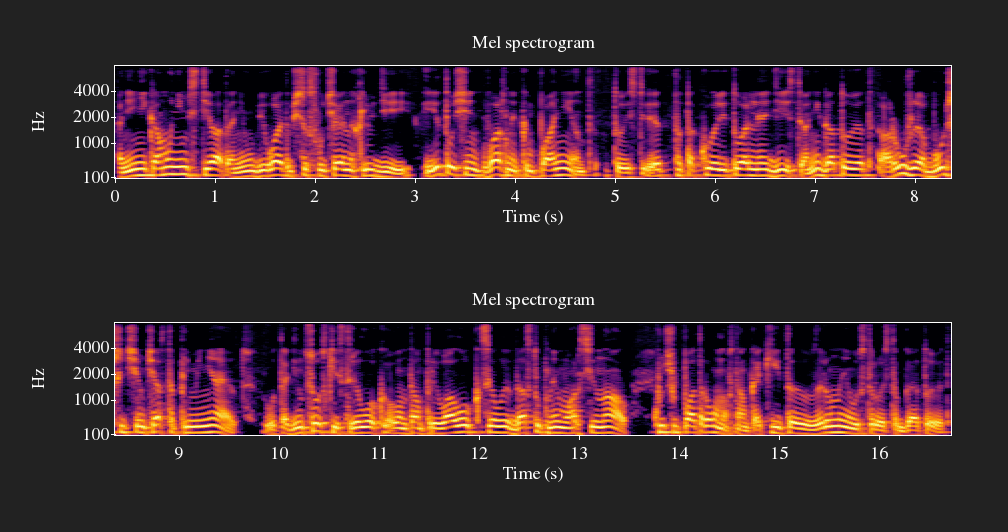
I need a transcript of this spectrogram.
Они никому не мстят, они убивают вообще случайных людей. И это очень важный компонент. То есть это такое ритуальное действие. Они готовят оружие больше, чем часто применяют. Вот Одинцовский стрелок, он там приволок целый доступный ему арсенал, кучу патронов, там какие-то взрывные устройства готовят.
